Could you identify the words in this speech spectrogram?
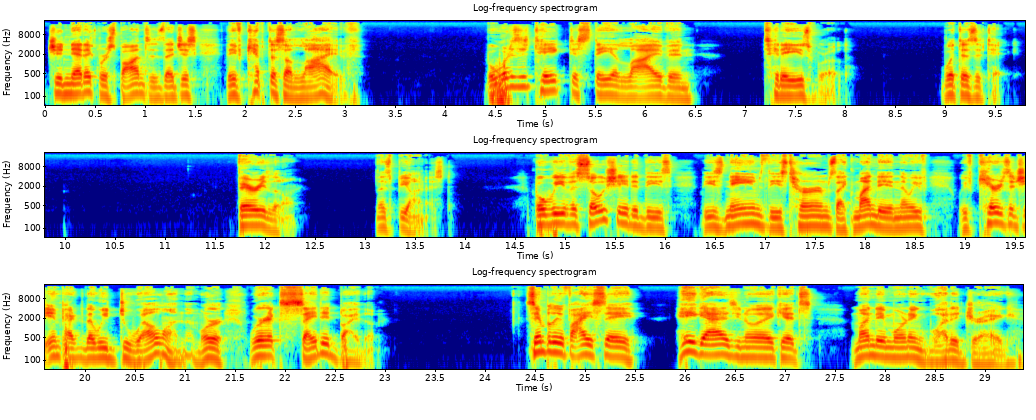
genetic responses that just they've kept us alive. But what does it take to stay alive in today's world? What does it take? Very little. Let's be honest. But we've associated these these names, these terms like Monday, and then we've we've carried such impact that we dwell on them or we're excited by them. Simply if I say, hey guys, you know, like it's Monday morning, what a drag.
